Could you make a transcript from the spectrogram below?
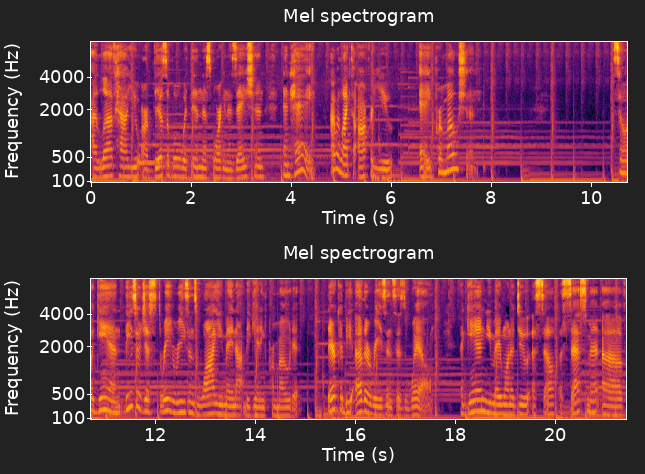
I love how you are visible within this organization. And hey, I would like to offer you a promotion. So, again, these are just three reasons why you may not be getting promoted. There could be other reasons as well. Again, you may want to do a self assessment of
